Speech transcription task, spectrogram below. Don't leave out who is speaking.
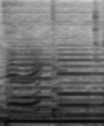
Speaker 1: boy.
